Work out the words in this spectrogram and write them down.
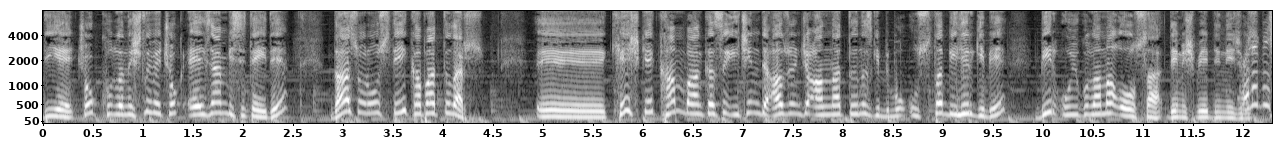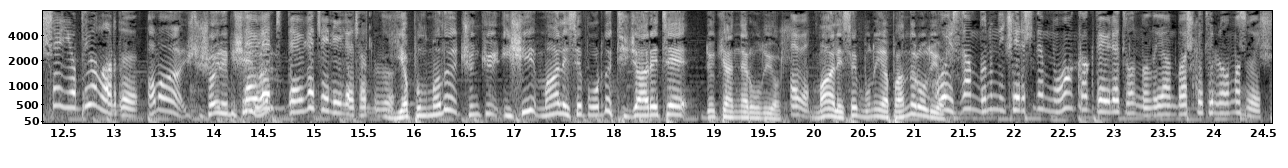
diye çok kullanışlı ve çok elzem bir siteydi. Daha sonra o siteyi kapattılar. Ee, keşke kan bankası için de az önce anlattığınız gibi bu usta bilir gibi bir uygulama olsa demiş bir dinleyicimiz. Öyle bir şey yapıyorlardı. Ama şöyle bir şey var. devlet, devlet eliyle tabii bu. Yapılmalı çünkü işi maalesef orada ticarete dökenler oluyor. Evet. Maalesef bunu yapanlar oluyor. O yüzden bunun içerisinde muhakkak devlet olmalı. Yani başka türlü olmaz o iş.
